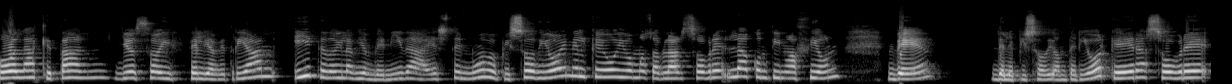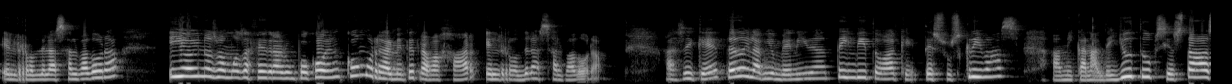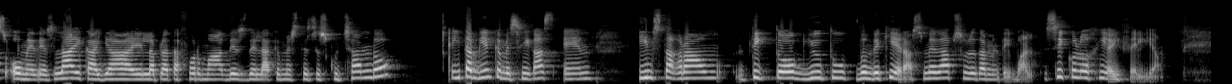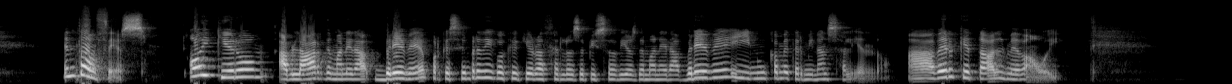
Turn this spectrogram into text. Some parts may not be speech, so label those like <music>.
Hola, ¿qué tal? Yo soy Celia Betrián y te doy la bienvenida a este nuevo episodio en el que hoy vamos a hablar sobre la continuación de, del episodio anterior que era sobre el rol de la salvadora y hoy nos vamos a centrar un poco en cómo realmente trabajar el rol de la salvadora. Así que te doy la bienvenida, te invito a que te suscribas a mi canal de YouTube si estás o me des like allá en la plataforma desde la que me estés escuchando y también que me sigas en Instagram, TikTok, YouTube, donde quieras, me da absolutamente igual. Psicología y Celia. Entonces, hoy quiero hablar de manera breve, porque siempre digo que quiero hacer los episodios de manera breve y nunca me terminan saliendo. A ver qué tal me va hoy.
